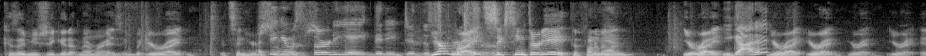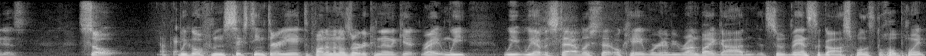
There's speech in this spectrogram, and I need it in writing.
because I'm usually good at memorizing. But you're right; it's in here. I think it was 38 that he did the. You're right. scripture. 1638. The fundamental. And- you're right. You got it? You're right. You're right. You're right. You're right. It is. So Okay. we go from 1638 to Fundamentals Order Connecticut, right? And we we we have established that okay, we're going to be run by God. It's to advance the gospel. That's the whole point.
